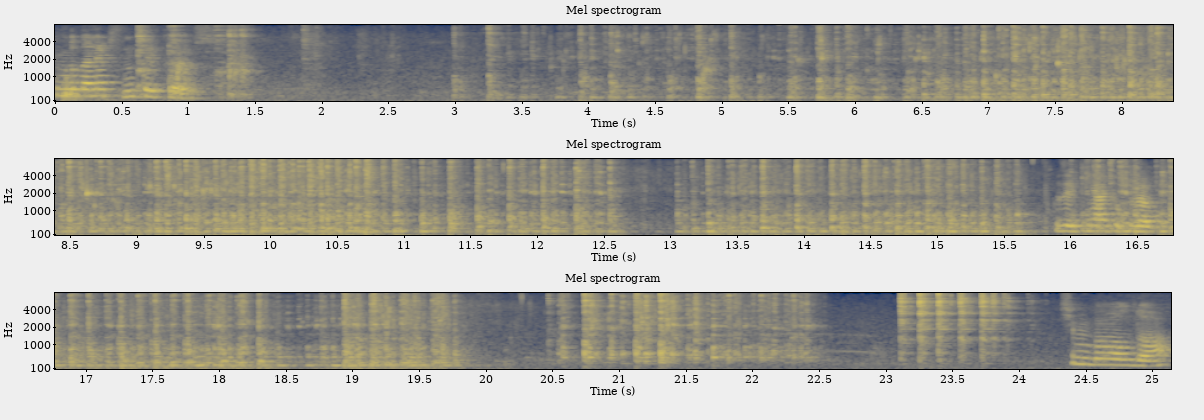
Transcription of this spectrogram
Şimdi bunların hepsini çırpıyoruz. Zeytinyağı çok güzel. Şimdi bu oldu.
